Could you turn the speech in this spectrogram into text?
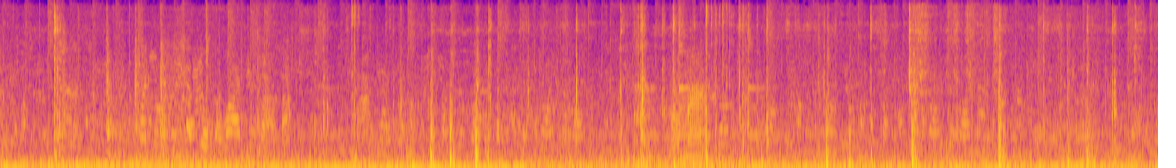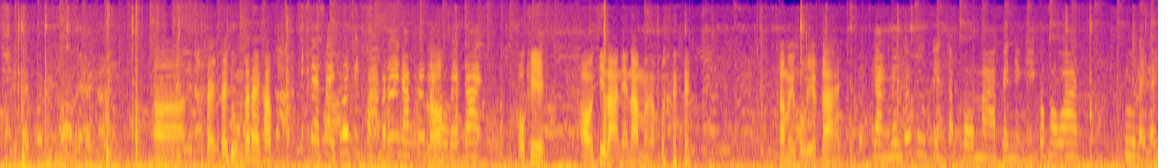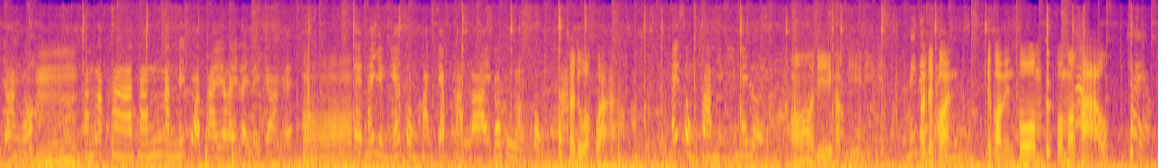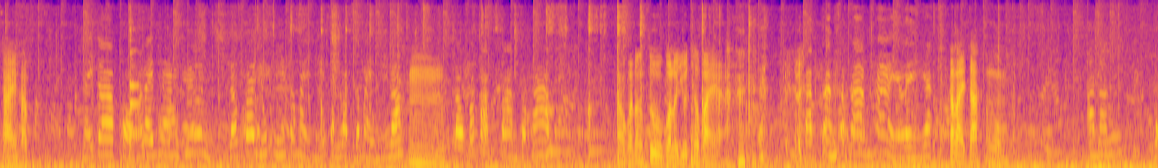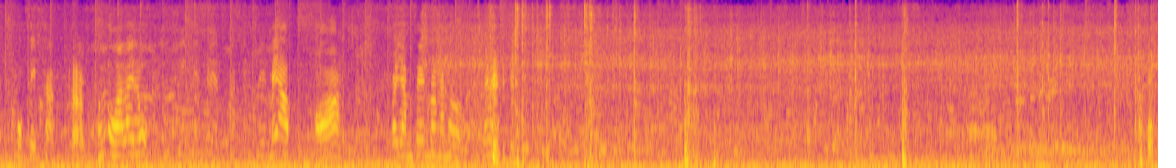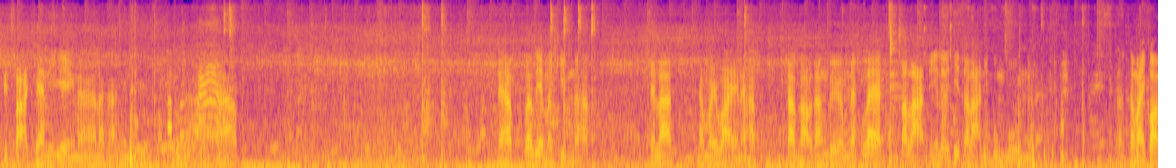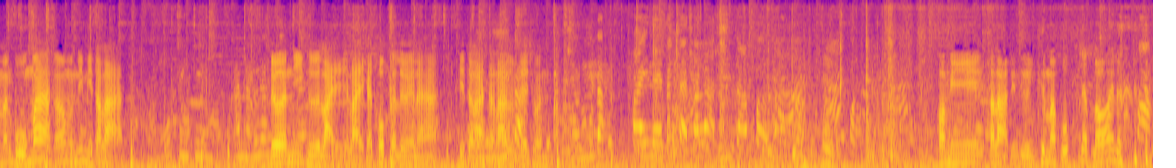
หอมมากนี่ใส่ถ้วยปิดฝาหรือใส่ถุงอ่าใส่ใส่ถุงก็ได้ครับ แต่ใส่ถ้วยปิดฝาก็ได้นะเครื่องเหไมรอโครเวฟได้ โอเค เอาที่ร้านแนะนำอะครับถ้าไมโครเวฟได้ อย่างหนึ่งก็คือเปลี่ยนจากโฟมมาเป็นอย่างนี้ก็เพราะว่าคือหลาย ๆ อย่างเนาะอืมทั้งราคาทั้งมันไม่ปลอดภัยอะไรหลาย ๆ อย่างไงอ๋อแต่ถ้าอย่างเงี้ยส่งผ่านแก๊ปผ่านไลน์ก็คือส่งชามสะดวกกว่าไม่ส่งชามอย่างนี้ให้เลย อ๋อดีครับดีดีดีไม่ได้เพราะแต่ก่อนแต่ก่อนเป็นโฟมโฟมขาวใช่เหรอ ๆใช่ครับ ไหนจะของอะไรแพงขึ้น แล้วก็ยุคนี้สมัยนี้สำหรับสมัยนี้เนาะอืม เราก็ปรับตามสภาพ เราก็ต้องสู้กลยุทธ์เข้าไปอะ ปรับตามสภาพให้อะไรอย่างเงี้ย เท่าไหร่จ๊ะของผมอันนั้นหกสิบค่ะ ครับของหนูอะไรลูก ไม่เอา อ๋อก็ยำเส้นว่างั้นเถอะใช่ไหม60บาทแค่นี้เองนะฮะราคาแค่นี้เองขอบคุณค่ะ ครับ นะครับแวะเวียนมาชิมนะครับเจรัส จำไวๆนะครับ เจ้าเก่าดั้งเดิมแรกๆของตลาดนี้เลยที่ตลาดนี้บูมบูมๆเลยแหละสมัยก่อนมันบูมมากแล้วมันไม่มีตลาดโอ้จริงๆอันนั้นเรื่องเดินนี่คือไหลไหลกระทบกันเลยนะฮะที่ตลาดสาราประชาชนเดี๋ยวนี้แบบไปเลยตั้งแต่ตลาดนินจาเปิดอะไรเปิดโอ้พอมีตลาดอื่นๆ ขึ้นมาปุ๊บเรียบร้อยเลยค่ะ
